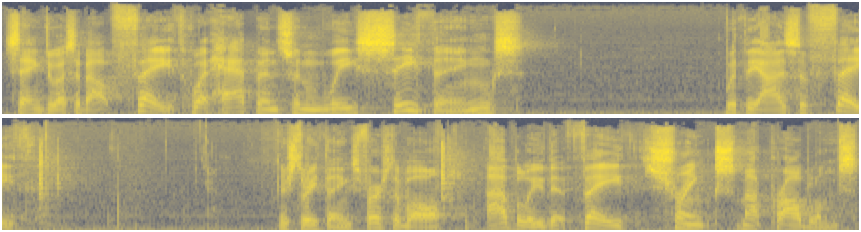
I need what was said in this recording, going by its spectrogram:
saying to us about faith. What happens when we see things with the eyes of faith? There's three things. First of all, I believe that faith shrinks my problems.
